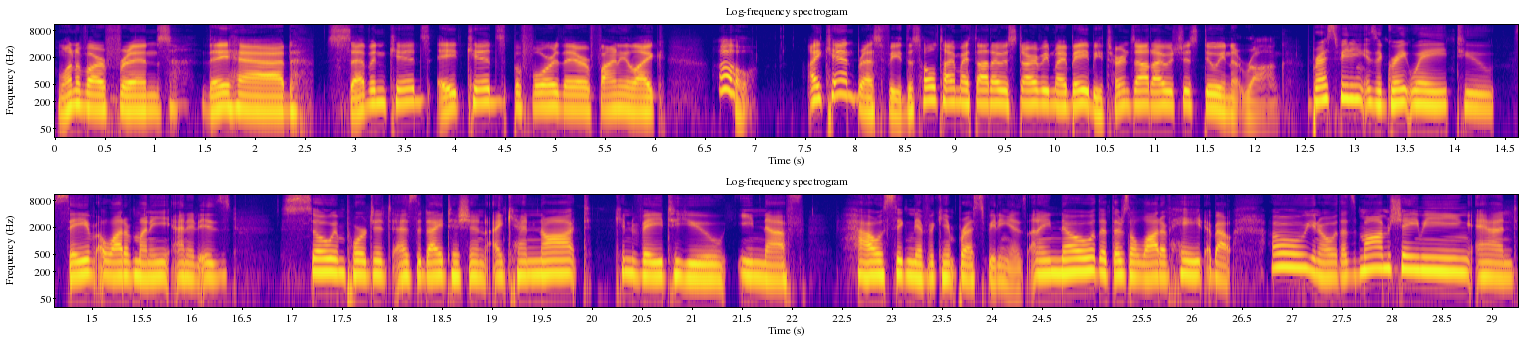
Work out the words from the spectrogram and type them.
One of our friends, they had seven kids, eight kids before they're finally like, oh, I can breastfeed. This whole time I thought I was starving my baby. Turns out I was just doing it wrong. Breastfeeding is a great way to save a lot of money and it is so important as the dietitian. I cannot convey to you enough how significant breastfeeding is. And I know that there's a lot of hate about, oh, you know, that's mom shaming and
